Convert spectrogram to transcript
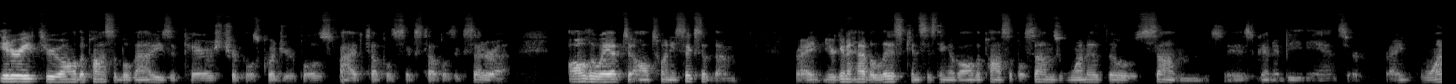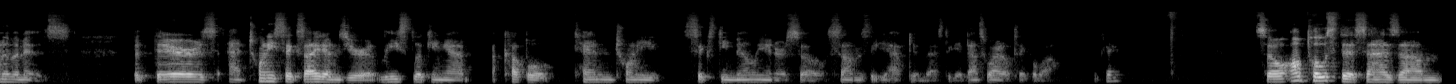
iterate through all the possible values of pairs, triples, quadruples, five tuples, six tuples, etc., all the way up to all 26 of them, right? You're going to have a list consisting of all the possible sums. One of those sums is going to be the answer, right? One of them is. But there's at 26 items, you're at least looking at a couple 10, 20, 60 million or so sums that you have to investigate. That's why it'll take a while. Okay. So I'll post this as um,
